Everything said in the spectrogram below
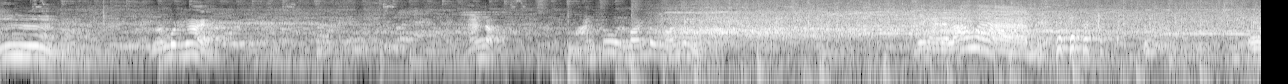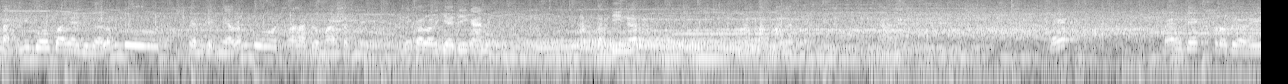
Hmm, lembut guys. Enak. Mantul, mantul, mantul. Nggak ada lawan. Enak, ini bobanya juga lembut, pancake-nya lembut. Wah, aduh mantep nih. Ini kalau dijadikan after dinner, mantap banget nih. Nah. Oke, pancake strawberry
